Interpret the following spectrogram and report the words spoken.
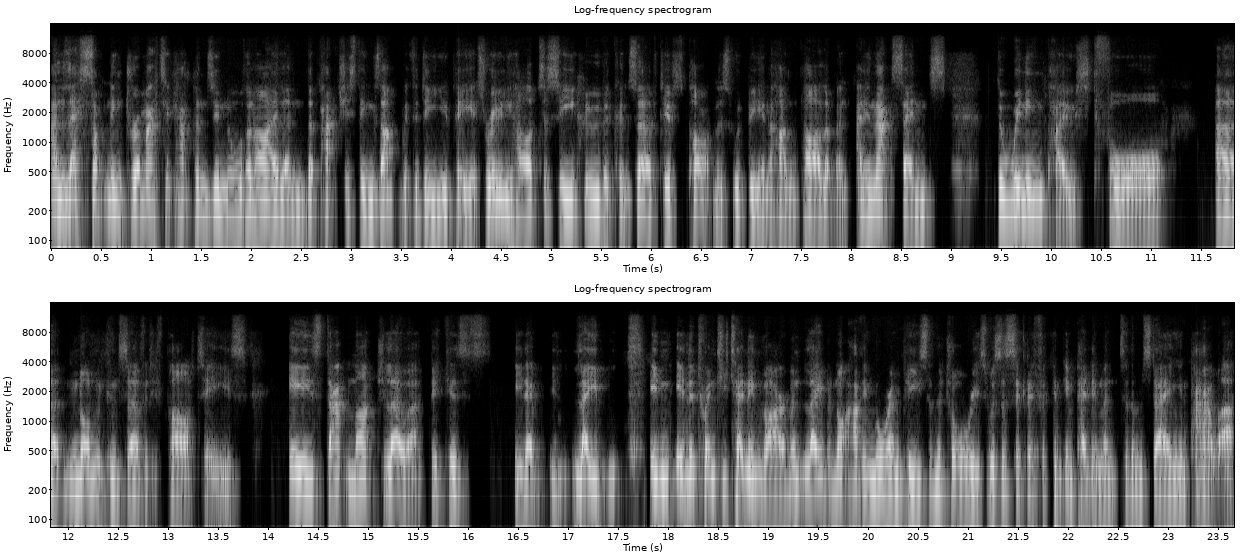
unless something dramatic happens in northern ireland that patches things up with the dup it's really hard to see who the conservatives partners would be in a hung parliament. And in that sense the winning post for uh, non-conservative parties is that much lower because you know, Labour in, in the 2010 environment, Labour not having more MPs than the Tories was a significant impediment to them staying in power.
